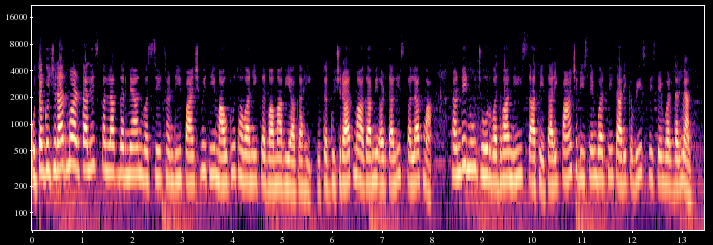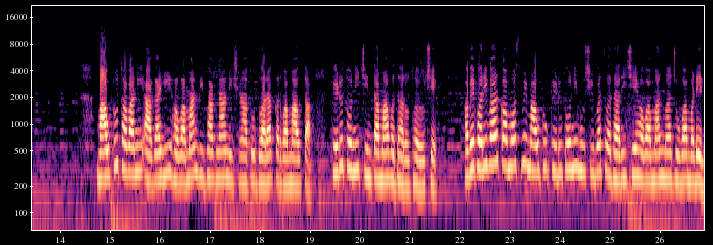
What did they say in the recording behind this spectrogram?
ઉત્તર ગુજરાતમાં અડતાલીસ કલાક દરમિયાન વચ્ચે ઠંડી પાંચમીથી માવઠું થવાની કરવામાં આવી આગાહી. ઉત્તર ગુજરાતમાં આગામી અડતાલીસ કલાકમાં ઠંડીનું જોર વધવાની સાથે તારીખ પાંચ ડિસેમ્બરથી તારીખ વીસ ડિસેમ્બર દરમિયાન માવઠું થવાની આગાહી હવામાન વિભાગના નિષ્ણાતો દ્વારા કરવામાં આવતા ખેડૂતોની ચિંતામાં વધારો થયો છે. હવે ફરીવાર કમોસમી માવઠું ખેડૂતોની મુસીબત વધારી છે. હવામાનમાં જોવા મળેલ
